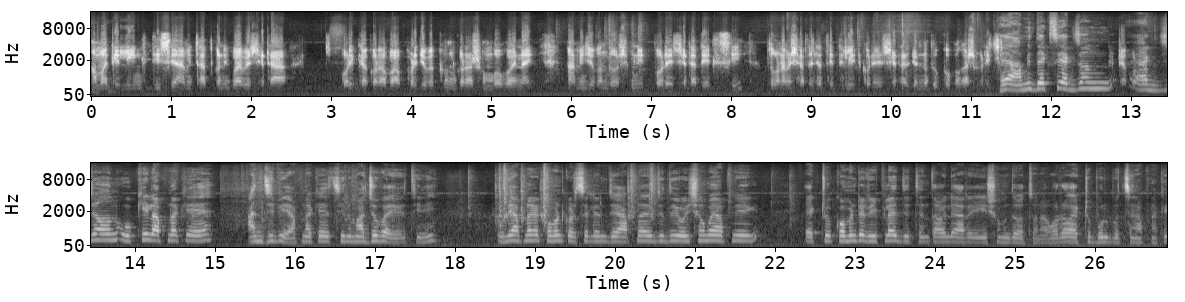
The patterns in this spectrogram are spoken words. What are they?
আমাকে লিংক দিছে আমি তাৎক্ষণিকভাবে সেটা পরীক্ষা করা বা পর্যবেক্ষণ করা সম্ভব হয় নাই। আমি যখন দশ মিনিট পরে সেটা দেখছি তখন আমি সাথে সাথে ডিলিট করে সেটার জন্য দুঃখ প্রকাশ করেছি। হ্যাঁ আমি দেখছি একজন একজন উকিল আপনাকে আইনজীবী আপনাকে চিনি মাজু ভাই তিনি। উনি আপনাকে কমেন্ট করেছিলেন যে আপনার যদি ওই সময় আপনি একটু কমেন্টে রিপ্লাই দিতেন তাহলে আর এই সম্বন্ধে হতো না। ওরাও একটু ভুল বুঝছেন আপনাকে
